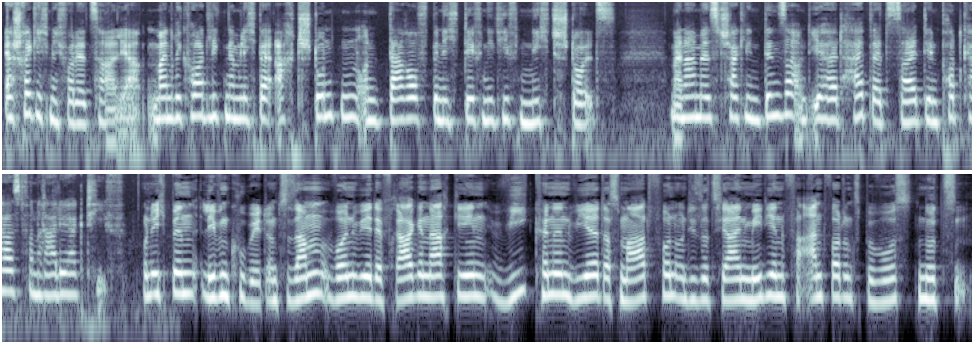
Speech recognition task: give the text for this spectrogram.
erschrecke ich mich vor der Zahl, ja. Mein Rekord liegt nämlich bei acht Stunden und darauf bin ich definitiv nicht stolz. Mein Name ist Jacqueline Dinser und ihr hört Halbwertszeit, den Podcast von Radioaktiv. Und ich bin Levin Kubit und zusammen wollen wir der Frage nachgehen, wie können wir das Smartphone und die sozialen Medien verantwortungsbewusst nutzen.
